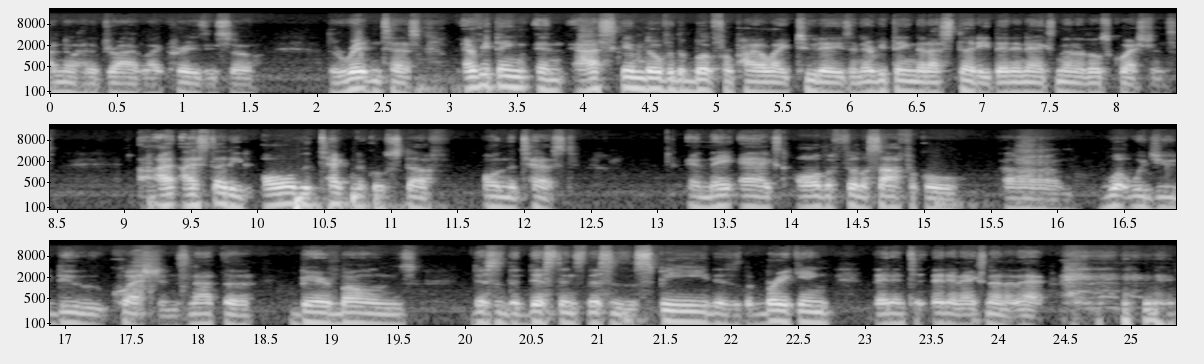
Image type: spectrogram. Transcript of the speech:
I know how to drive like crazy. So the written test, everything, and I skimmed over the book for probably like two days, and everything that I studied, they didn't ask none of those questions. I, I studied all the technical stuff on the test and they asked all the philosophical um, what would you do questions not the bare bones this is the distance this is the speed this is the braking they didn't they didn't ask none of that.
